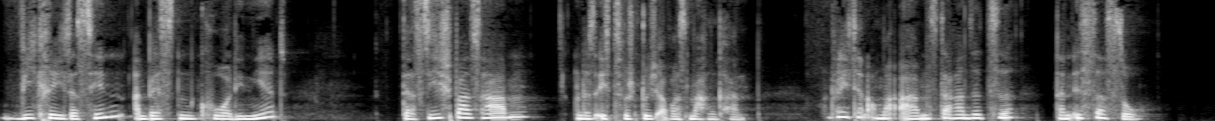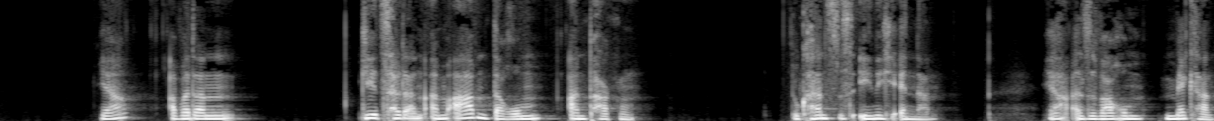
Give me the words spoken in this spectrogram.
wie kriege ich das hin? Am besten koordiniert, dass sie Spaß haben und dass ich zwischendurch auch was machen kann. Und wenn ich dann auch mal abends daran sitze, dann ist das so. Ja, aber dann geht's halt an, am Abend darum, anpacken. Du kannst es eh nicht ändern. Ja, also warum meckern?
